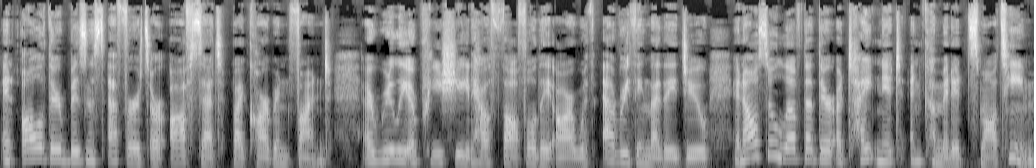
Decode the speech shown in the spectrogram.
and all of their business efforts are offset by Carbon Fund. I really appreciate how thoughtful they are with everything that they do, and also love that they're a tight knit and committed small team.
